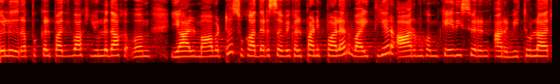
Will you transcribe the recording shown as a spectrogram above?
ஏழு இறப்புகள் பதிவாகியுள்ளதாகவும் யாழ் மாவட்ட சுகாதார சேவைகள் பணிப்பாளர் வைத்தியர் ஆறுமுகம் கேதீஸ்வரன் அறிவித்துள்ளார்.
